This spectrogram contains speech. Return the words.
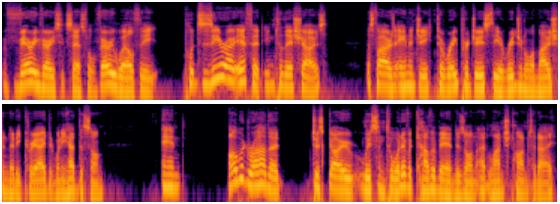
very, very successful, very wealthy, puts zero effort into their shows as far as energy to reproduce the original emotion that he created when he had the song. And I would rather just go listen to whatever cover band is on at lunchtime today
